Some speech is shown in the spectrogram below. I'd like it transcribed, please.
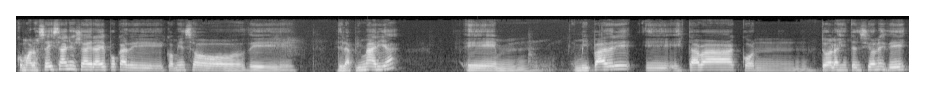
Como a los seis años ya era época de comienzo de, la primaria, eh, mi padre eh, estaba con todas las intenciones de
